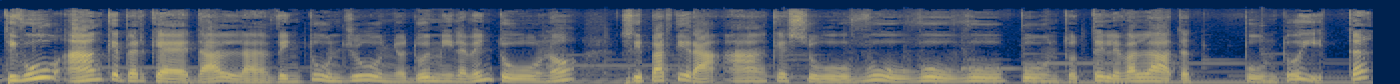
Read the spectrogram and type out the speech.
TV anche perché dal 21 giugno 2021 si partirà anche su www.televallata.it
